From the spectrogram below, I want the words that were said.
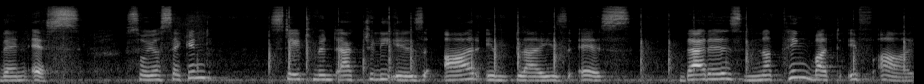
then S. So your second statement actually is R implies S that is nothing but if R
